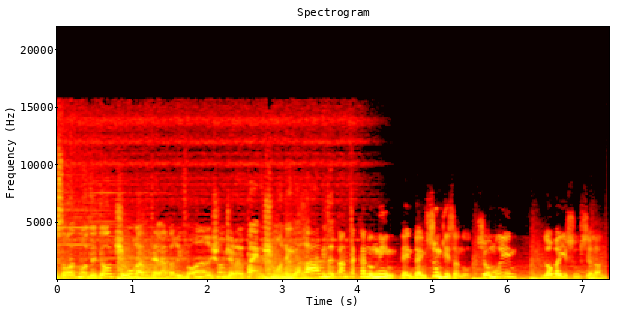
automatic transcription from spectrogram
בשורות מעודדות, שיעור האבטלה ברבעון הראשון של 2008 ירד. את אותם תקנונים, ואין בהם שום גזענות, שאומרים לא ביישוב שלנו.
